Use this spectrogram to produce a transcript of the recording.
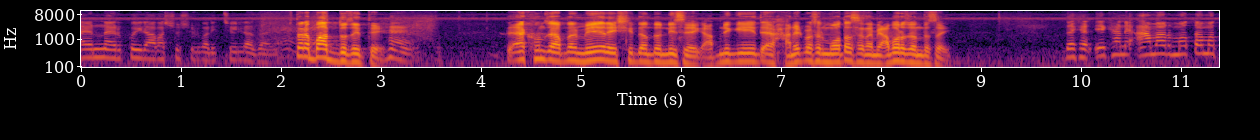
আয়নার কইরা আবার শ্বশুর বাড়ি চইলা যায়। তারা বাধ্য যেতে হ্যাঁ। এখন যে আপনার মেয়ের এই সিদ্ধান্ত নিছে আপনি কি হান্ড্রেড পার্সেন্ট মত আছেন? আমি আবারও জানতে চাই। দেখেন এখানে আমার মতামত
